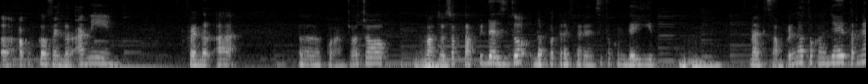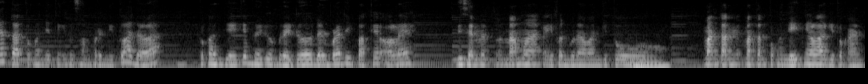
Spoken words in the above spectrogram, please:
uh, eh, aku ke vendor A nih. Vendor A uh, kurang cocok, hmm. kurang cocok tapi dari situ dapat referensi tukang jahit. Hmm. Nah, kesamperin lah tukang jahit. Ternyata tukang jahit yang kita samperin itu adalah tukang jahitnya bridal bridal dan pernah dipakai oleh desainer ternama kayak Ivan Gunawan gitu oh. mantan mantan tukang jahitnya lah gitu kan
